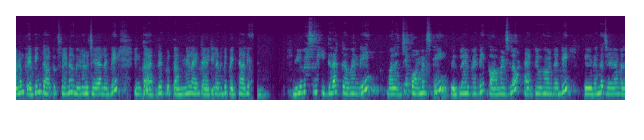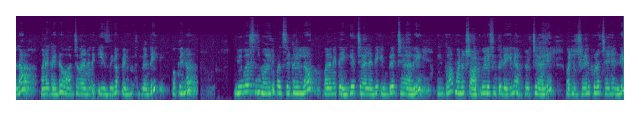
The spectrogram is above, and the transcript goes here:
మనం ట్రెండింగ్ టాపిక్స్ పైన వీడియోలు చేయాలండి. ఇంకా అట్లెట్ తమ్మిల్ అండ్ టైటిల్ అనేది పెట్టాలి. వ్యూవర్స్ని ఇంటరాక్ట్ అవ్వండి. వాళ్ళు ఇచ్చే కామెంట్స్కి రిప్లై ఇవ్వండి. కామెంట్స్లో యాక్టివ్గా ఉండండి. ఈ విధంగా చేయడం వల్ల మనకైతే వాచ్ అవర్ అనేది ఈజీగా పెరుగుతుందండి. ఓకేనా వ్యూవర్స్ని మొదటి పది సెకండ్లలో వాళ్ళనైతే ఎంగేజ్ చేయాలండి ఇంప్రెస్ చేయాలి. ఇంకా మనం షార్ట్ వీడియోస్ అయితే డైలీ అప్లోడ్ చేయాలి. వాటిని షేర్ కూడా చేయండి.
